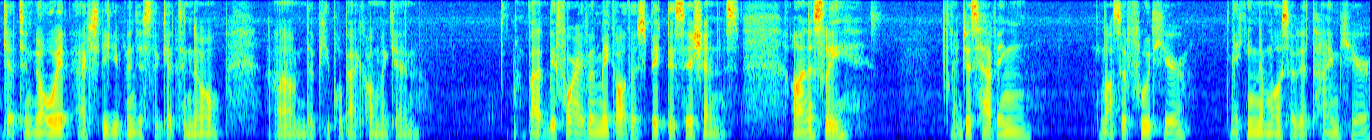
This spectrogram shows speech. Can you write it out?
get to know it, actually, even just to get to know um, the people back home again. But before I even make all those big decisions, honestly, I'm just having lots of food here, making the most of the time here.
